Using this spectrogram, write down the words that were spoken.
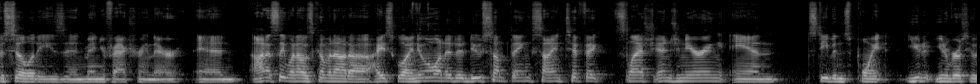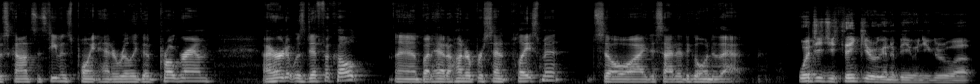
facilities and manufacturing there. And honestly, when I was coming out of high school, I knew I wanted to do something scientific slash engineering. And Stevens Point, U- University of Wisconsin, Stevens Point had a really good program. I heard it was difficult, uh, but had 100% placement, so I decided to go into that. What did you think you were going to be when you grew up?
